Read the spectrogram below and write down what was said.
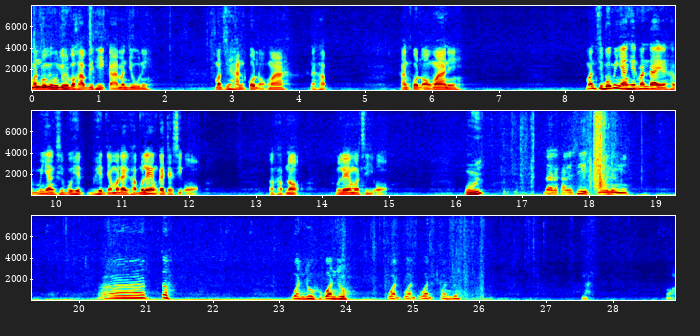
มันบ่มีของอยูเห็นบ่ครับวิธีการมันอยู่นี่ มันสิหันก้นออกมานะครับ หันก้นออกมานี่ มันสิบ่มีหยังเห็นมันได้นะครับมีหยังสิบ่เฮ็ดเฮ็ดหยังมาได้ครับมื้อแรกมันจักสิออกนะครับเนาะมื้อแรกมันสิออก อุ้ยได้แล้วครับไอ้ซี่หน่วยหนึ่งนี่อ้าวโตะอ้วนอยู่อ้วนอยู่อ้วนอ้วนอ้วนอ้วนอยู่นะว้า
